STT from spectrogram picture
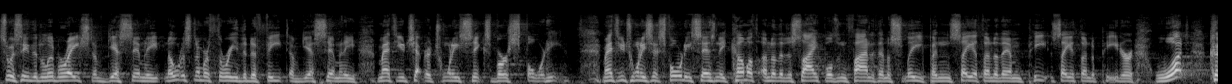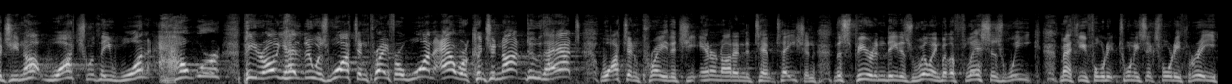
So we see the deliberation of Gethsemane. Notice number three, the defeat of Gethsemane. Matthew chapter 26, verse 40. Matthew 26, 40 says, And he cometh unto the disciples and findeth them asleep, and saith unto them, saith unto Peter, What? Could you not watch with me one hour? Peter, all you had to do was watch and pray for one hour. Could you not do that? Watch and pray that ye enter not into temptation. The spirit indeed is willing, but the flesh is weak. Matthew 40, 26, 43.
